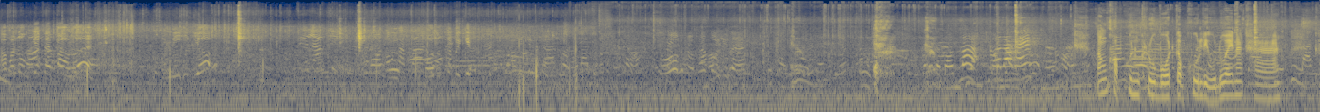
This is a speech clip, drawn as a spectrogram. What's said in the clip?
เอาขนมเก็บใส่เป่าเลยมีอีกเยอะพอต้อง กลับบ้านพอต้องกลับไปเก็บต้องขอบคุณครูโบ๊ทกับครูหลิวด้วยนะคะ ข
